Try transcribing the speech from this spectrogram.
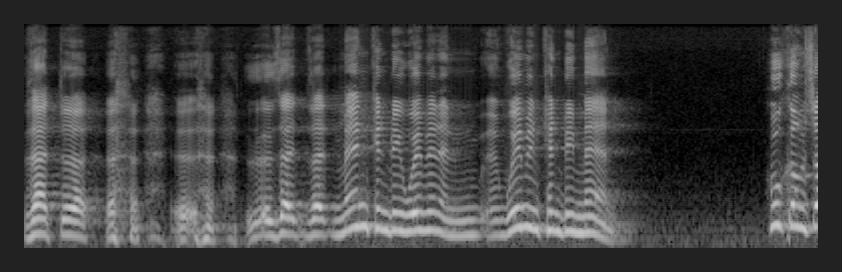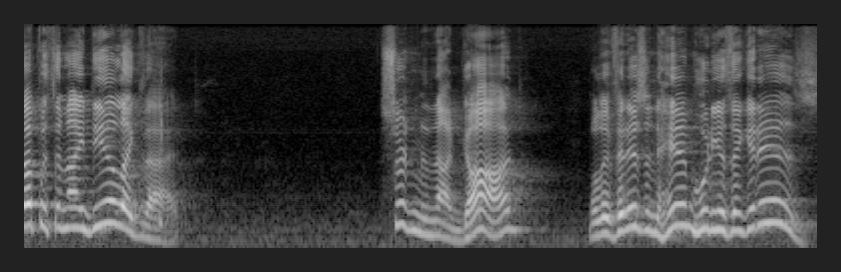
that, uh, that, that men can be women and, and women can be men. Who comes up with an idea like that? Certainly not God. Well, if it isn't Him, who do you think it is?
